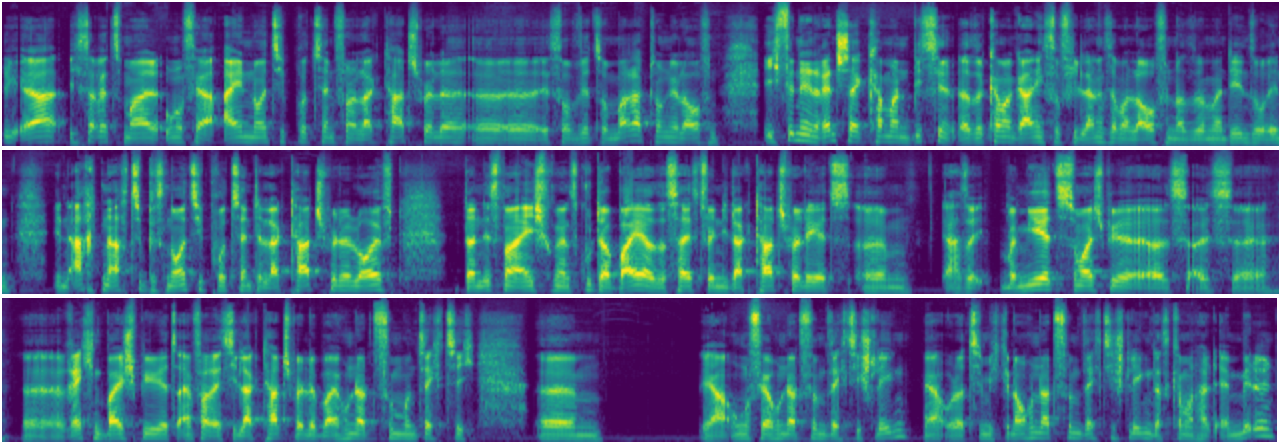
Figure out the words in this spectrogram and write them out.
ja, ich sage jetzt mal, ungefähr 91 Prozent von der Laktatschwelle äh, ist so, wird so ein Marathon gelaufen. Ich finde, den Rennsteig kann man ein bisschen, also kann man gar nicht so viel langsamer laufen. Also wenn man den so in, in 88 bis 90 Prozent der Laktatschwelle läuft, dann ist man eigentlich schon ganz gut dabei. Also das heißt, wenn die Laktatschwelle jetzt, ähm, also bei mir jetzt zum Beispiel als, als äh, äh, Rechenbeispiel jetzt einfach ist die Laktatschwelle bei 165 ähm, ja, ungefähr 165 Schlägen, ja, oder ziemlich genau 165 Schlägen, das kann man halt ermitteln.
